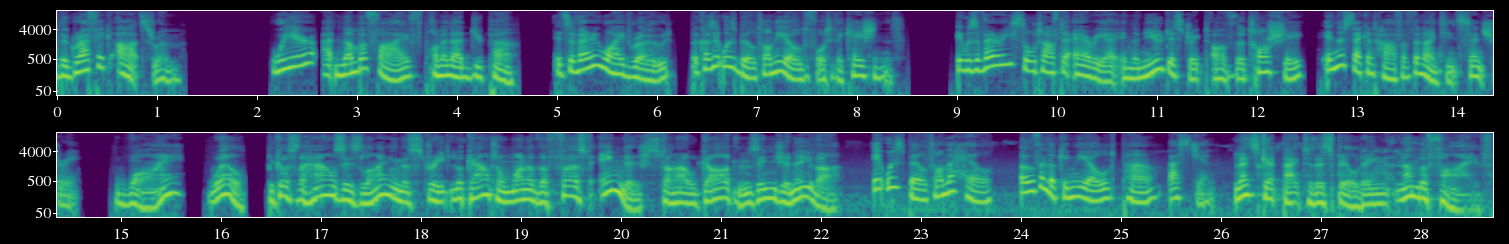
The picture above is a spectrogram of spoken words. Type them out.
The Graphic Arts Room. We're at number 5 Promenade du Pin. It's a very wide road because it was built on the old fortifications. It was a very sought after area in the new district of the Tranchées in the second half of the 19th century. Why? Well, because the houses lining the street look out on one of the first English style gardens in Geneva. It was built on the hill overlooking the old Pin bastion. Let's get back to this building, number five.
